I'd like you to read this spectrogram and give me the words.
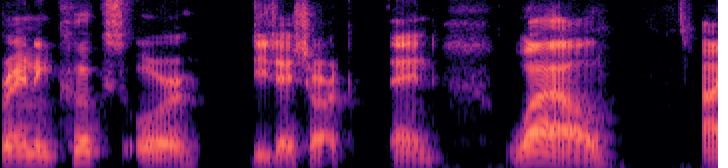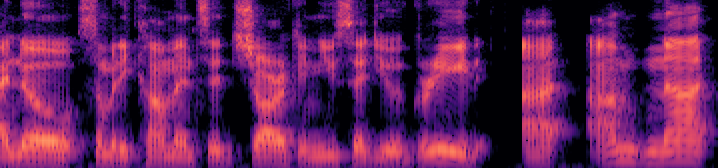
Brandin Cooks or DJ Chark, and while I know somebody commented Chark and you said you agreed, I I'm not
